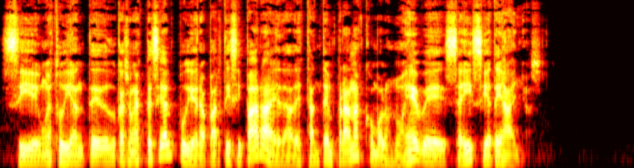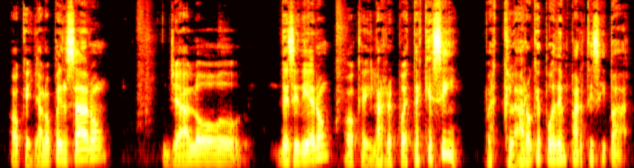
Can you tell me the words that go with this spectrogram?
si un estudiante de educación especial pudiera participar a edades tan tempranas como los 9, 6, 7 años. Ok, ya lo pensaron, ya lo decidieron. Ok, la respuesta es que sí. Pues claro que pueden participar.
